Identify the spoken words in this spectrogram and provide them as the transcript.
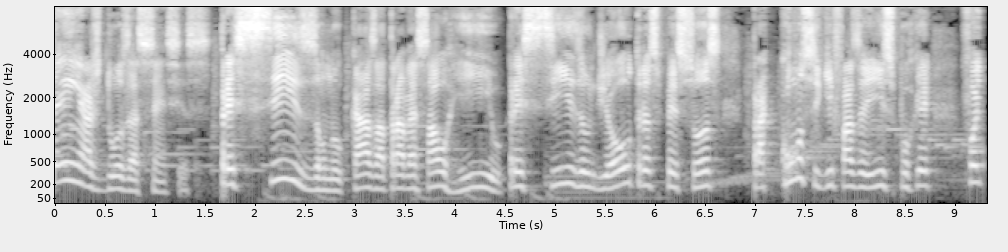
Têm as duas essências. Precisam, no caso, atravessar o rio, precisam de outras pessoas para conseguir fazer isso, porque foi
